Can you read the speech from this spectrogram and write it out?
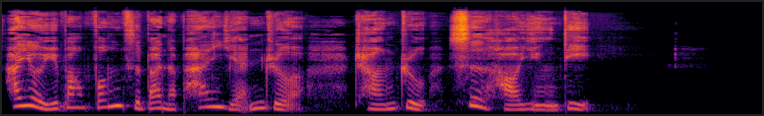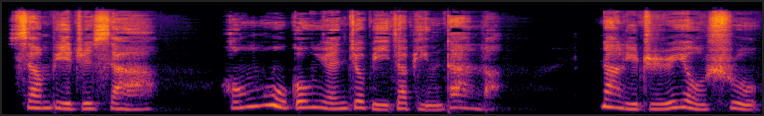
还有一帮疯子般的攀岩者常驻四号营地。相比之下，红木公园就比较平淡了。那里只有树，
